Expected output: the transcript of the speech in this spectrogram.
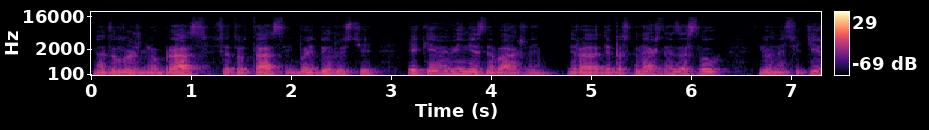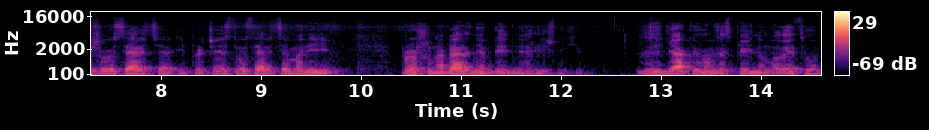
на доложній образ, святотаз і байдужості, якими він є зневажним, і ради безконечних заслуг Його найсвятішого серця і пречистого серця Марії, прошу навернення бідних грішників. Дуже дякую вам за спільну молитву.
